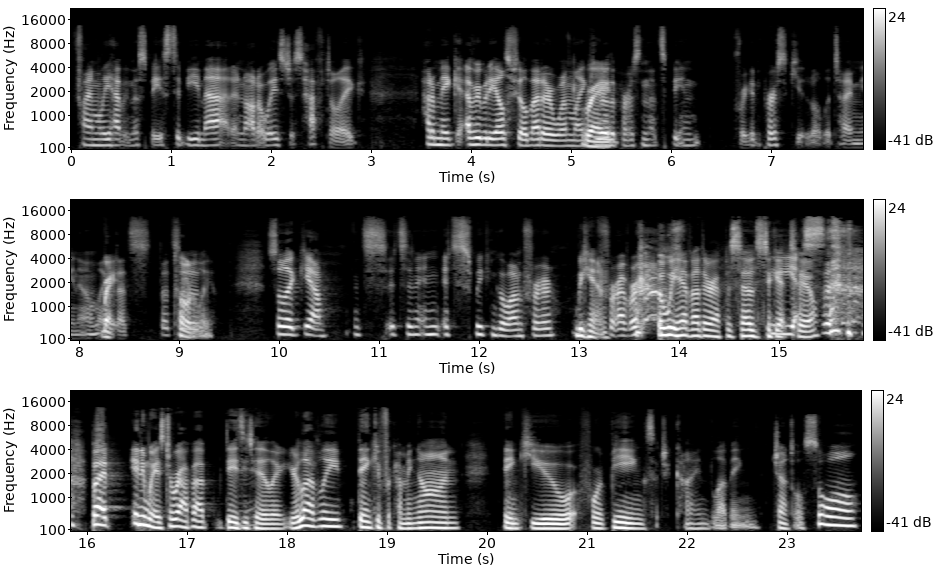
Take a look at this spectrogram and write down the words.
finally having the space to be mad and not always just have to like how to make everybody else feel better when like Right. you're the person that's being freaking persecuted all the time you know like Right. that's that's Totally. a- so like yeah, it's it's an it's we can go on for We can. forever. but we have other episodes to get Yes. to. But anyways, to wrap up, Daisy Taylor, you're lovely. Thank you for coming on. Thank you for being such a kind, loving, gentle soul.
